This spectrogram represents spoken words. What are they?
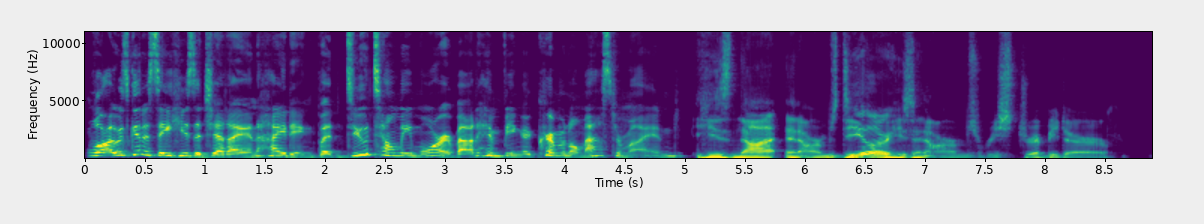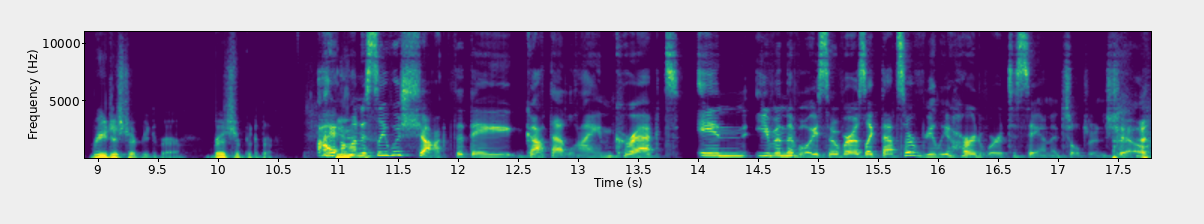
Well, I was going to say he's a Jedi in hiding, but do tell me more about him being a criminal mastermind. he's not an arms dealer, he's an arms redistributor. Redistributor. Redistributor. I honestly was shocked that they got that line correct in even the voiceover. I was like, that's a really hard word to say on a children's show.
